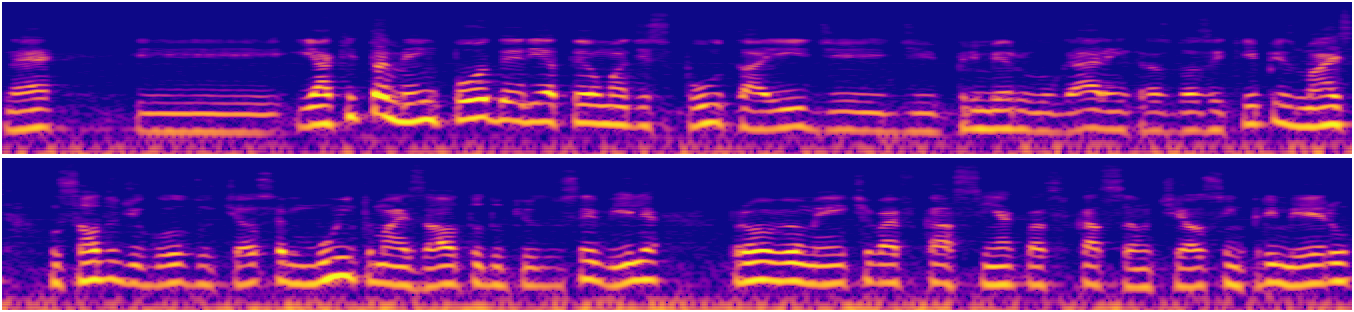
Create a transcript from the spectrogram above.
né? E, e aqui também poderia ter uma disputa aí de, de primeiro lugar entre as duas equipes, mas o saldo de gols do Chelsea é muito mais alto do que o do Sevilha. Provavelmente vai ficar assim a classificação: Chelsea em primeiro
